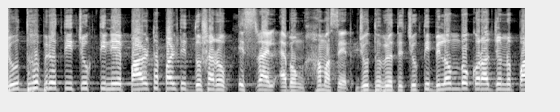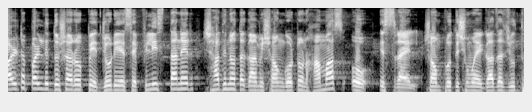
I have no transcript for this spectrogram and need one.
যুদ্ধবিরতি চুক্তি নিয়ে পাল্টাপাল্টি দোষারোপ ইসরায়েল এবং হামাসের। যুদ্ধবিরতি চুক্তি বিলম্ব করার জন্য পাল্টাপাল্টি দোষারোপে জড়িয়েছে ফিলিস্তানের স্বাধীনতাগামী সংগঠন হামাস ও ইসরায়েল। সম্প্রতি সময়ে গাজা যুদ্ধ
